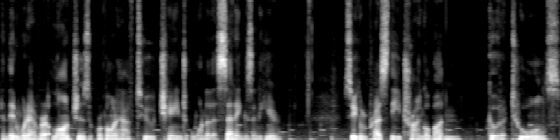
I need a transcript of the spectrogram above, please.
and then whenever it launches, we're going to have to change one of the settings in here. So you can press the triangle button, go to Tools,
